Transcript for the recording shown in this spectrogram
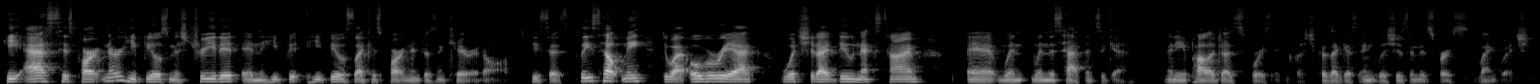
he asks his partner, he feels mistreated and he he feels like his partner doesn't care at all. He says, "Please help me. Do I overreact? What should I do next time and when when this happens again?" And he apologizes for his English because I guess English isn't his first language.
